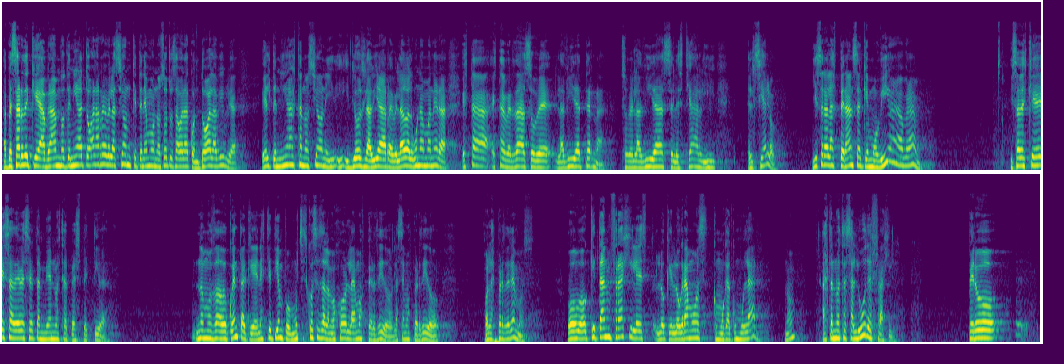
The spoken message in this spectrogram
A pesar de que Abraham no tenía toda la revelación que tenemos nosotros ahora con toda la Biblia, él tenía esta noción y, y, Dios le había revelado de alguna manera esta, esta verdad sobre la vida eterna, sobre la vida celestial y el cielo. Y esa era la esperanza que movía a Abraham. Y sabes que esa debe ser también nuestra perspectiva. No hemos dado cuenta que en este tiempo muchas cosas a lo mejor las hemos perdido, las hemos perdido o las perderemos. O, qué tan frágil es lo que logramos como que acumular, ¿no? Hasta nuestra salud es frágil. Pero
